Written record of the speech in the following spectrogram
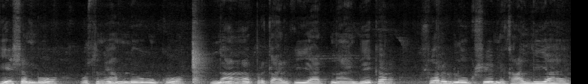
हे शंभो, उसने हम लोगों को नाना प्रकार की यातनाएँ देकर स्वर्ग लोक से निकाल दिया है।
